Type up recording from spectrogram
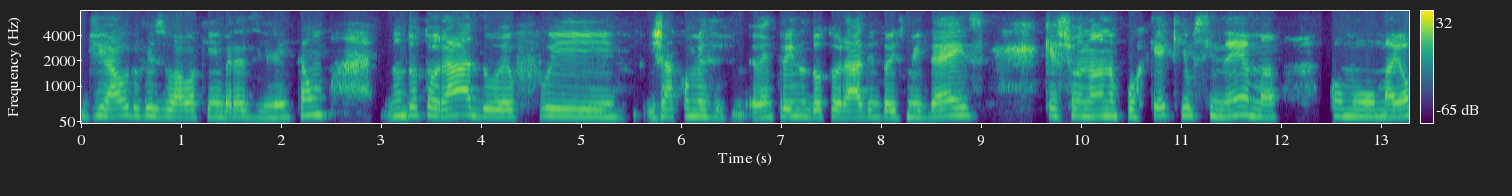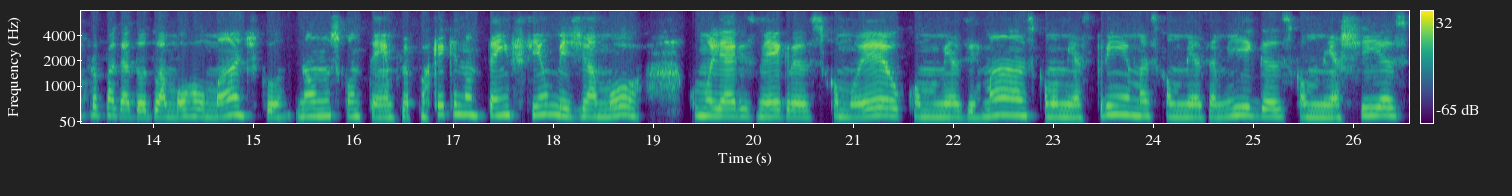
de audiovisual aqui em Brasília. Então, no doutorado eu fui já comecei, eu entrei no doutorado em 2010, questionando por que que o cinema como o maior propagador do amor romântico não nos contempla? Por que, que não tem filmes de amor com mulheres negras como eu, como minhas irmãs, como minhas primas, como minhas amigas, como minhas tias?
